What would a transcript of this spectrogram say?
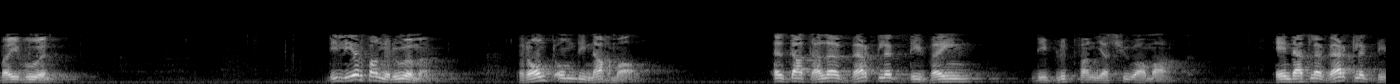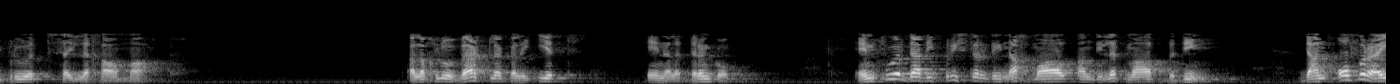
bywoon. Die leer van Rome rondom die nagmaal is dat hulle werklik die wyn die bloed van Yeshua maak en dat hulle werklik die brood sy liggaam maak. Hulle glo werklik hulle eet en hulle drink hom. En voordat die priester die nagmaal aan die lidmaat bedien, dan offer hy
